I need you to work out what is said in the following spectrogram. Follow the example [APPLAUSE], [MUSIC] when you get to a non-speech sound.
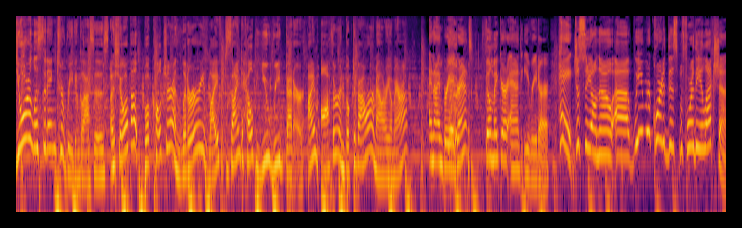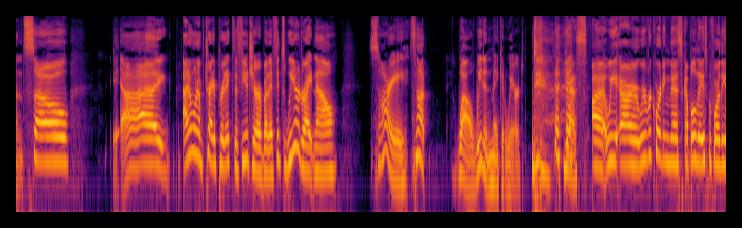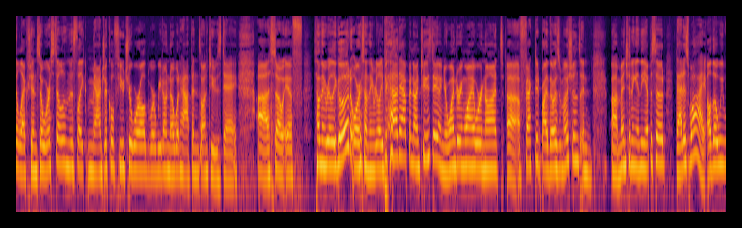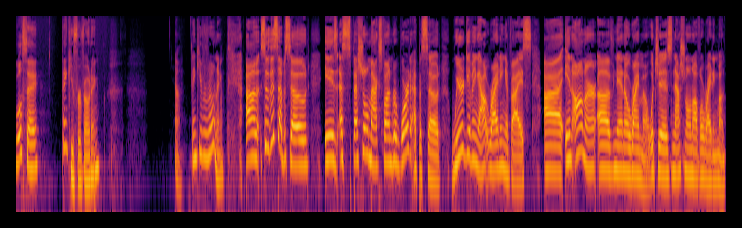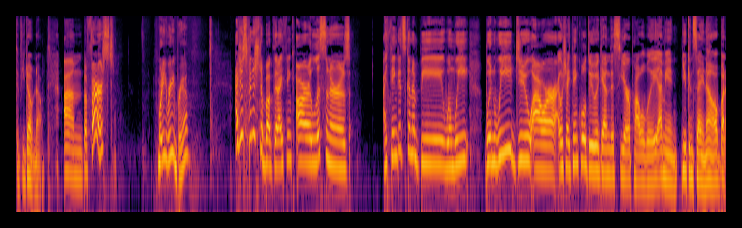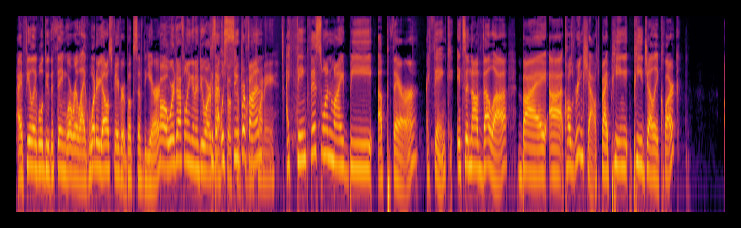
You're listening to Reading Glasses, a show about book culture and literary life designed to help you read better. I'm author and book devourer Mallory O'Meara. And I'm Brea Grant, filmmaker and e reader. Hey, just so y'all know, uh, we recorded this before the election. So I, I don't want to try to predict the future, but if it's weird right now, sorry. It's not, well, we didn't make it weird. [LAUGHS] yes, uh, we are. We're recording this a couple of days before the election, so we're still in this like magical future world where we don't know what happens on Tuesday. Uh, so if something really good or something really [LAUGHS] bad happened on Tuesday, and you're wondering why we're not uh, affected by those emotions and uh, mentioning in the episode, that is why. Although we will say thank you for voting. Yeah, thank you for voting. Um, so this episode is a special MaxFun reward episode. We're giving out writing advice uh, in honor of NaNoWriMo, which is National Novel Writing Month, if you don't know. Um, but first, What are you reading, Brea? I just finished a book that I think our listeners I think it's going to be when we when we do our which I think we'll do again this year probably. I mean, you can say no, but I feel like we'll do the thing where we're like, what are y'all's favorite books of the year? Oh, we're definitely going to do our because best that was books super of fun. 2020. I think this one might be up there. I think it's a novella by uh, called Ring Shout by P. P. Djeli Clark.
